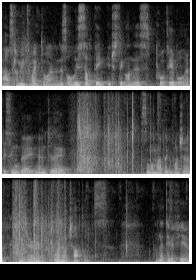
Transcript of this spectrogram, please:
I was coming to my dorm and there's always something interesting on this pool table every single day. And today, someone left like a bunch of Kinder Bueno chocolates. I'm gonna take a few.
